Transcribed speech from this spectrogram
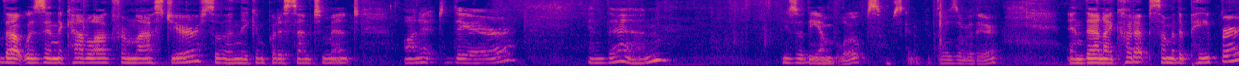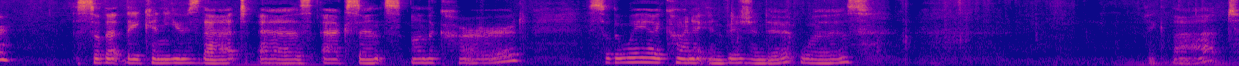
that was in the catalog from last year. So then they can put a sentiment on it there. And then these are the envelopes. I'm just going to put those over there. And then I cut up some of the paper so that they can use that as accents on the card. So the way I kind of envisioned it was like that.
